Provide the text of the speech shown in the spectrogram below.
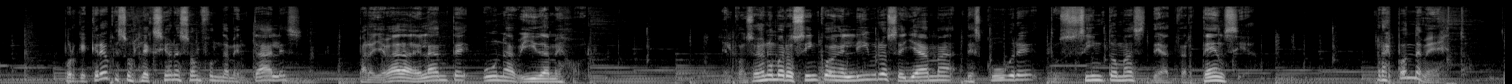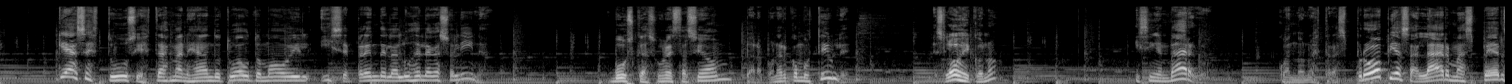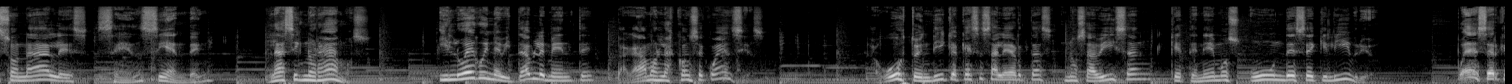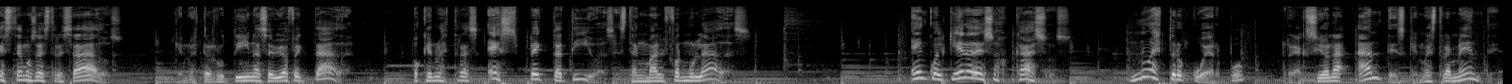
porque creo que sus lecciones son fundamentales para llevar adelante una vida mejor. El consejo número 5 en el libro se llama Descubre tus síntomas de advertencia. Respóndeme esto. ¿Qué haces tú si estás manejando tu automóvil y se prende la luz de la gasolina? Buscas una estación para poner combustible. Es lógico, ¿no? Y sin embargo, cuando nuestras propias alarmas personales se encienden, las ignoramos y luego inevitablemente pagamos las consecuencias. Augusto indica que esas alertas nos avisan que tenemos un desequilibrio Puede ser que estemos estresados, que nuestra rutina se vio afectada o que nuestras expectativas están mal formuladas. En cualquiera de esos casos, nuestro cuerpo reacciona antes que nuestra mente,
